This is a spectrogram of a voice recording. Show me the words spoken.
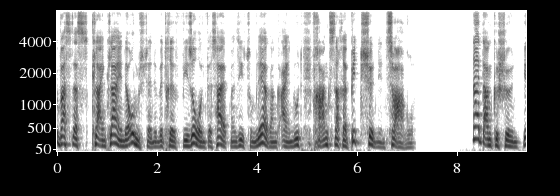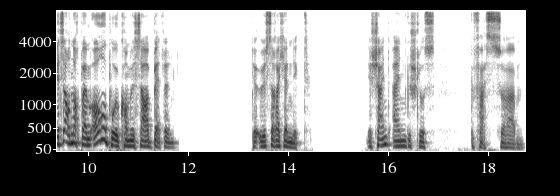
Was das Klein-Klein der Umstände betrifft, wieso und weshalb man sie zum Lehrgang einlud, fragen's nachher bittschön den Zwaro. Na, danke schön. Jetzt auch noch beim Europol-Kommissar betteln. Der Österreicher nickt. Er scheint einen Geschluss gefasst zu haben.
